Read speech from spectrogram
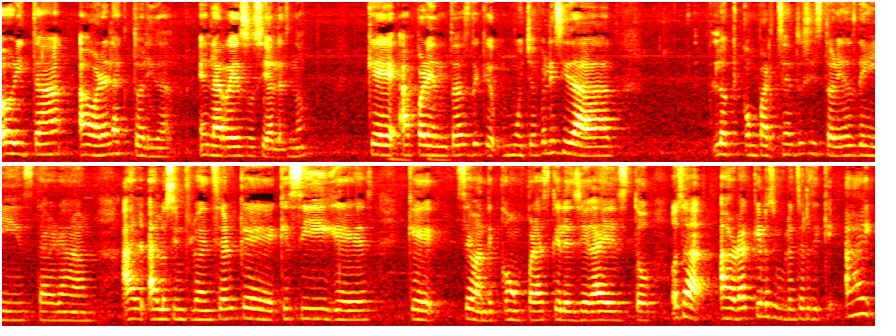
ahorita, ahora en la actualidad, en las redes sociales, ¿no? Que aparentas de que mucha felicidad, lo que compartes en tus historias de Instagram, a, a los influencers que, que sigues, que se van de compras, que les llega esto. O sea, ahora que los influencers de que, ay,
